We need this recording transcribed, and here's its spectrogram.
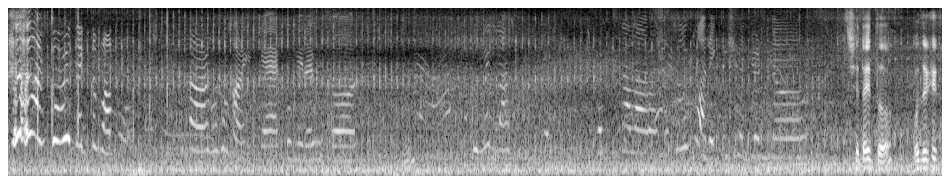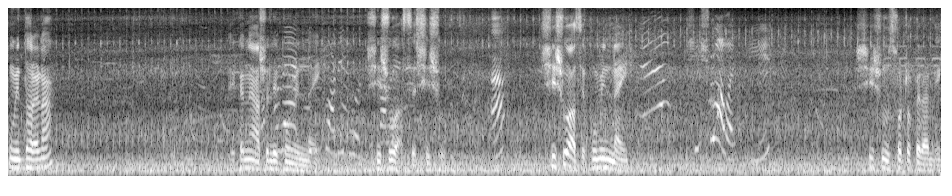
সেটাই তো ওদেরকে কুমির ধরে না? এখানে আসলে কুমির নাই। শিশু আছে শিশু। হ্যাঁ? শিশু আছে কুমির নাই। শিশু ছোট প্রাণী।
